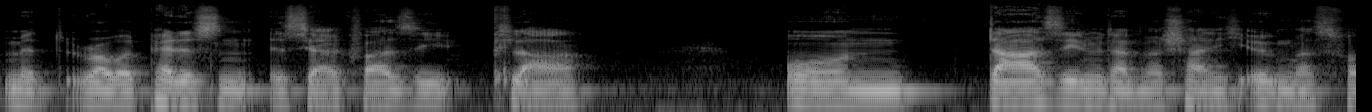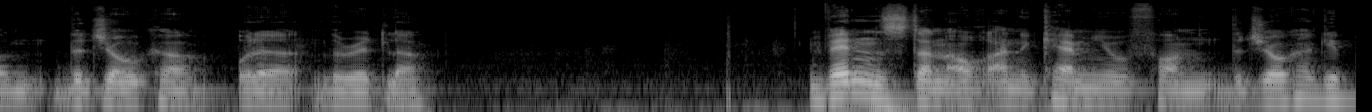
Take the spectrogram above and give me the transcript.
mit Robert Pattinson, ist ja quasi klar. Und da sehen wir dann wahrscheinlich irgendwas von The Joker oder The Riddler. Wenn es dann auch eine Cameo von The Joker gibt,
